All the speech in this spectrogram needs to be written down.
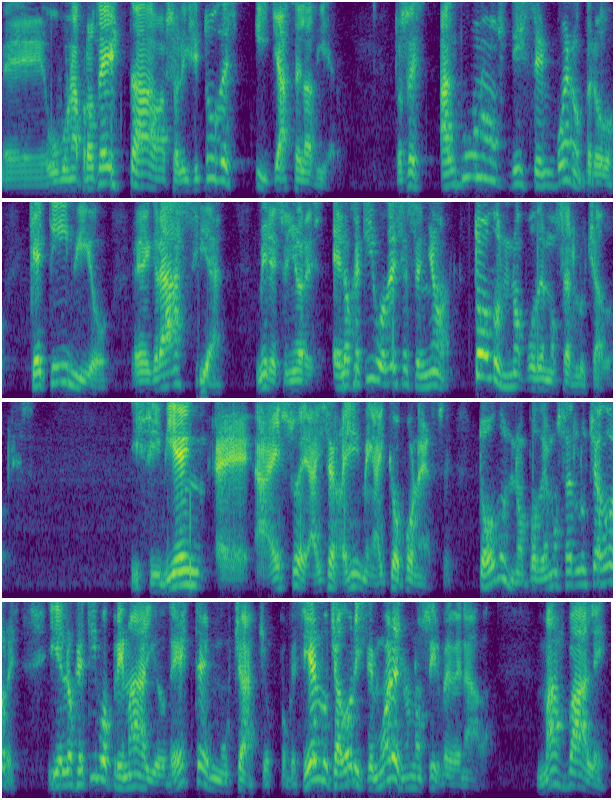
Eh, hubo una protesta, solicitudes y ya se la dieron. Entonces, algunos dicen, bueno, pero qué tibio, eh, gracias. Mire, señores, el objetivo de ese señor, todos no podemos ser luchadores y si bien eh, a, eso, a ese régimen hay que oponerse, todos no podemos ser luchadores. Y el objetivo primario de este muchacho, porque si es luchador y se muere, no nos sirve de nada. Más vale,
